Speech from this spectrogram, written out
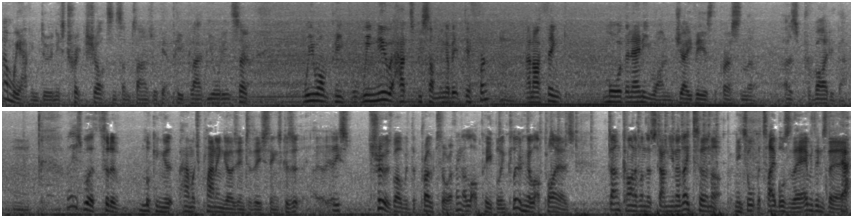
And we have him doing his trick shots, and sometimes we'll get people out the audience. So we want people. We knew it had to be something a bit different, and I think more than anyone, JV is the person that has provided that. I think it's worth sort of looking at how much planning goes into these things because it's true as well with the Pro Tour. I think a lot of people, including a lot of players, don't kind of understand. You know, they turn up, it's all the tables are there, everything's there. Yeah.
